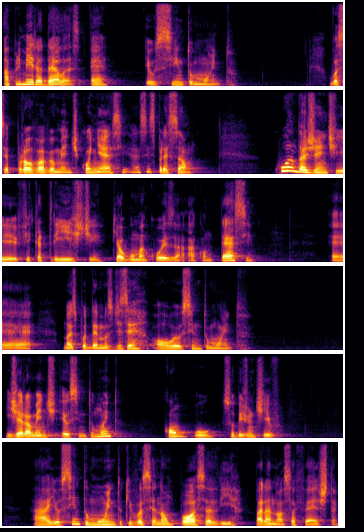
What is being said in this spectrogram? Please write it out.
A primeira delas é eu sinto muito. Você provavelmente conhece essa expressão. Quando a gente fica triste que alguma coisa acontece, é, nós podemos dizer, oh, eu sinto muito. E geralmente eu sinto muito com o subjuntivo. Ah, eu sinto muito que você não possa vir para a nossa festa.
